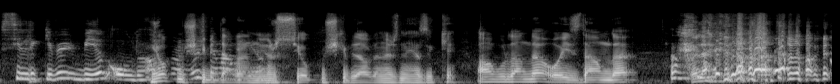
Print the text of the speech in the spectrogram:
sildik gibi bir yıl oldu. Ama Yokmuş gibi devam ediyor. davranıyoruz. Yokmuş gibi davranıyoruz ne yazık ki. Ama buradan da o izdamda ölen Allah'tan rahmet.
